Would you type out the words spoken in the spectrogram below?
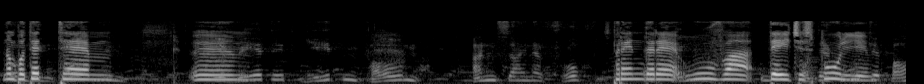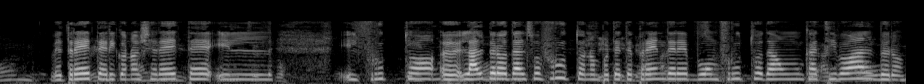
non potete eh, prendere uva dei cespugli. Vedrete, riconoscerete il, il frutto, eh, l'albero dal suo frutto, non potete prendere buon frutto da un cattivo albero.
